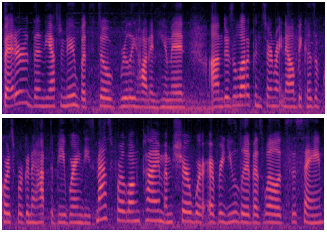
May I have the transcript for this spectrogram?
Better than the afternoon but still really hot and humid. Um, there's a lot of concern right now because of course we're gonna have to be wearing these masks for a long time. I'm sure wherever you live as well it's the same.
